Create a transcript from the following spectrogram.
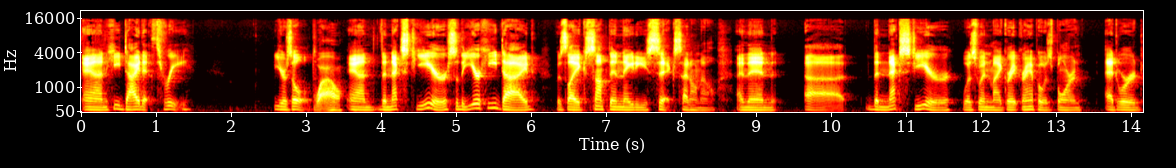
and he died at three years old. wow And the next year, so the year he died was like something 86, I don't know. And then uh, the next year was when my great grandpa was born, Edward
